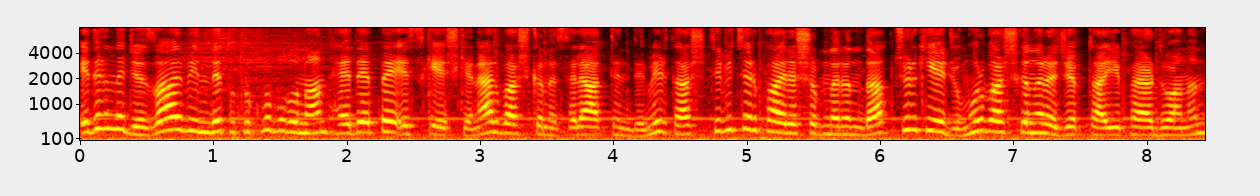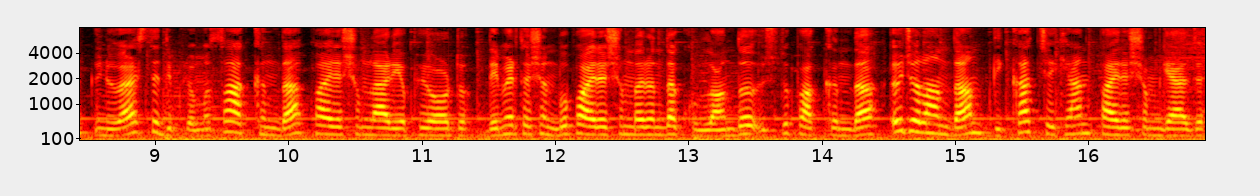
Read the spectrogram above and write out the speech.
Edirne cezaevinde tutuklu bulunan HDP eski eş genel başkanı Selahattin Demirtaş, Twitter paylaşımlarında Türkiye Cumhurbaşkanı Recep Tayyip Erdoğan'ın üniversite diploması hakkında paylaşımlar yapıyordu. Demirtaş'ın bu paylaşımlarında kullandığı üslup hakkında Öcalan'dan dikkat çeken paylaşım geldi.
